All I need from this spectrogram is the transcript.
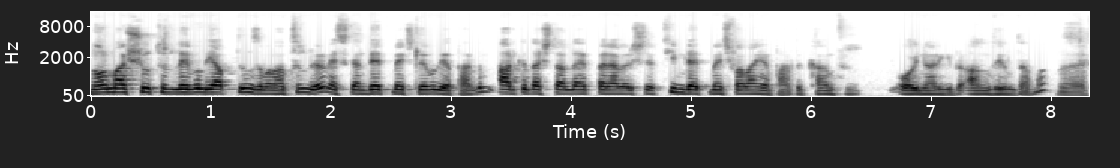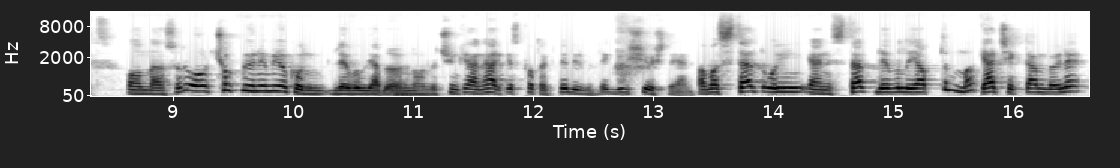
normal shooter level yaptığın zaman hatırlıyorum. Eskiden deathmatch level yapardım. Arkadaşlarla hep beraber işte team deathmatch falan yapardık. Counter oynar gibi Unreal'da ama. Evet. Ondan sonra o çok bir önemi yok onun level yapmanın Doğru. orada. Çünkü hani herkes pataküte birbirine girişiyor işte yani. Ama stealth oyun yani stealth level'ı yaptın mı gerçekten böyle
